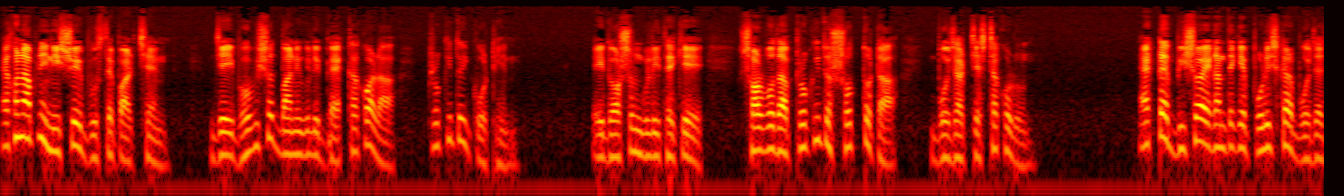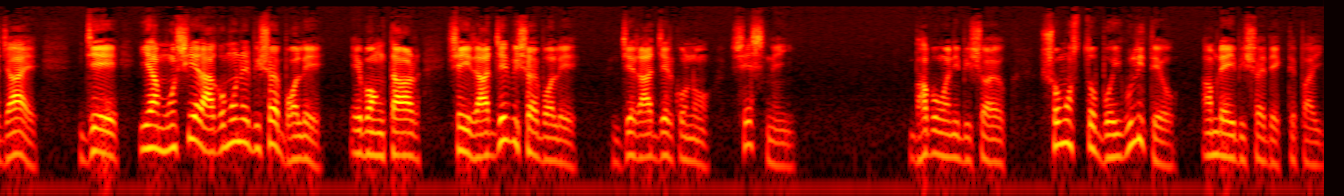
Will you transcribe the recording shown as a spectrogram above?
এখন আপনি নিশ্চয়ই বুঝতে পারছেন যে এই ভবিষ্যৎবাণীগুলি ব্যাখ্যা করা প্রকৃতই কঠিন। এই দর্শনগুলি থেকে সর্বদা প্রকৃত সত্যটা বোঝার চেষ্টা করুন। একটা বিষয় এখান থেকে পরিষ্কার বোঝা যায় যে ইহা মসিয়ের আগমনের বিষয় বলে এবং তার সেই রাজ্যের বিষয় বলে যে রাজ্যের কোনো শেষ নেই। ভাবমানী বিষয়ক সমস্ত বইগুলিতেও আমরা এই বিষয় দেখতে পাই।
